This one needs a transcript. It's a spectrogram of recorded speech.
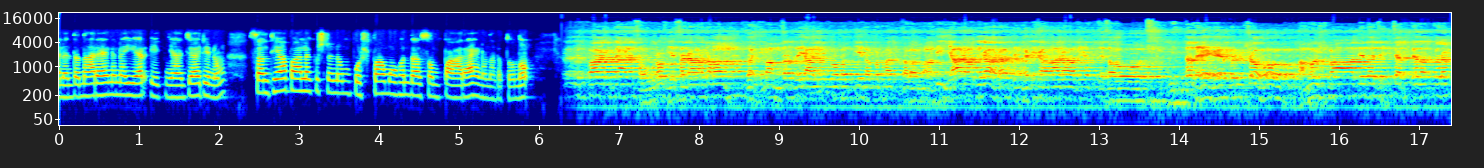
അനന്തനാരായണൻ അയ്യർ യജ്ഞാചാര്യനും സന്ധ്യാ ബാലകൃഷ്ണനും പുഷ്പ മോഹൻദാസും പാരായണം നടത്തുന്നു സൗരഭ്യസരാതമം జగదత్వరం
